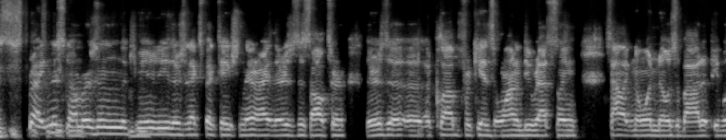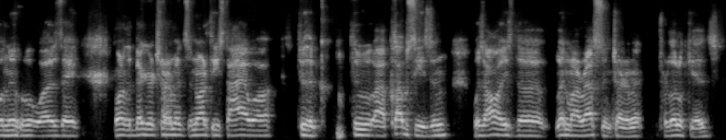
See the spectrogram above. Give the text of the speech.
it's just, right, and there's numbers in the mm-hmm. community. Mm-hmm. There's an expectation there. Right, there's this altar. There's a, a, club for kids that want to do wrestling. It's not like no one knows about it. People knew who it was. They one of the bigger tournaments in Northeast Iowa through the through uh, club season was always the Linn-Mar Wrestling Tournament for little kids.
